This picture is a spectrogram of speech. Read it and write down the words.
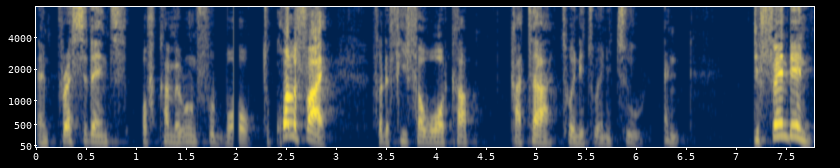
and president of Cameroon football to qualify for the FIFA World Cup Qatar 2022 and defending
